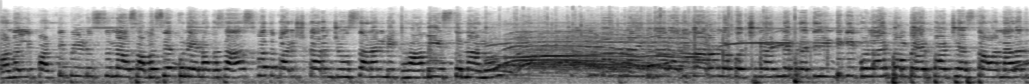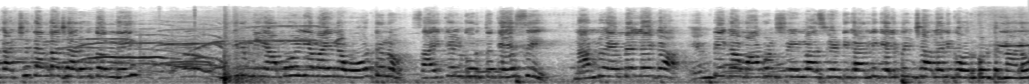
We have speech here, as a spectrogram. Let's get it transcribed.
మనల్ని పట్టి పీడిస్తున్న సమస్యకు నేను ఒక శాశ్వత పరిష్కారం చూస్తానని మీకు హామీ ఇస్తున్నాను. చంద్రబాబు నాయుడు గారు అధికారంలోకి వచ్చిన వెంటనే ప్రతి ఇంటికి కుళాయి పంపు ఏర్పాటు చేస్తామన్నారు. అది ఖచ్చితంగా జరుగుతుంది. మీరు మీ అమూల్యమైన ఓటును సైకిల్ గుర్తుకేసి నన్ను ఎమ్మెల్యేగా ఎంపీగా మాగుంట శ్రీనివాస్ రెడ్డి గారిని గెలిపించాలని కోరుకుంటున్నాను.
